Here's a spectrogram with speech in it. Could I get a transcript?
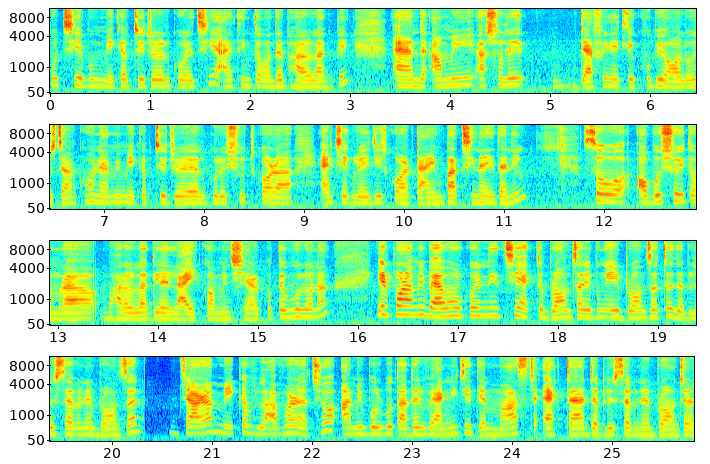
করছি এবং মেকআপ টিউটোরিয়াল করেছি। আই থিঙ্ক তোমাদের ভালো লাগবে। অ্যান্ড আমি আসলে ডেফিনেটলি খুবই অলস, যার কারণে আমি মেকআপ টিউটোরিয়ালগুলো শ্যুট করা অ্যান্ড সেগুলো এডিট করার টাইম পাচ্ছি না ইদানিং। সো অবশ্যই তোমরা ভালো লাগলে লাইক কমেন্ট শেয়ার করতে ভুলো না। এরপর আমি ব্যবহার করে নিচ্ছি একটা ব্রঞ্জার এবং এই ব্রঞ্জারটা ডাব্লিউ সেভেনের ব্রঞ্জার যারা মেকআপ লাভার আছো, আমি বলব তাদের ভ্যানিটিতে মাস্ট একটা ডাব্লিউ সেভেনের ব্রঞ্জার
